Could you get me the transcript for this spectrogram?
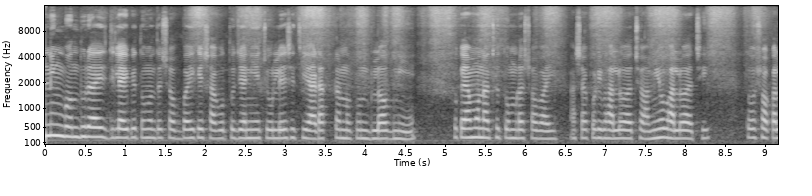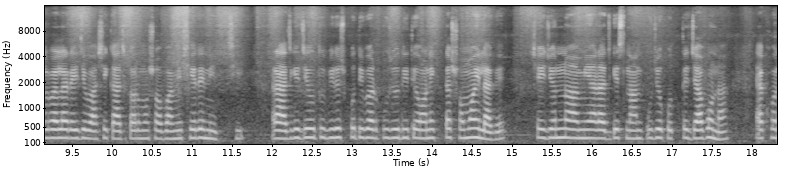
মর্নিং বন্ধুরা এইচডি লাইফে তোমাদের সবাইকে স্বাগত জানিয়ে চলে এসেছি আর একটা নতুন ব্লগ নিয়ে। তো কেমন আছো তোমরা সবাই? আশা করি ভালো আছো, আমিও ভালো আছি। তো সকালবেলার এই যে বাসি কাজকর্ম সব আমি সেরে নিচ্ছি। আর আজকে যেহেতু বৃহস্পতিবার পুজো দিতে অনেকটা সময় লাগে, সেই জন্য আমি আর আজকে স্নান পুজো করতে যাব না। এখন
